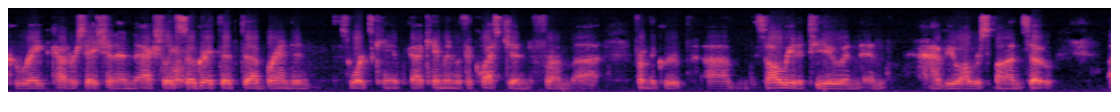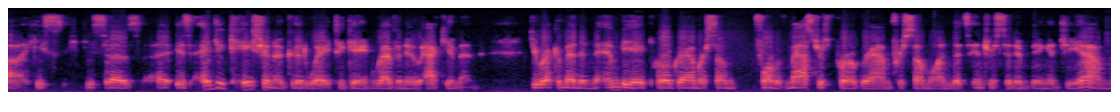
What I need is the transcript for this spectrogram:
great conversation, and actually so great that uh, Brandon Swartz came uh, came in with a question from uh, from the group. Um, so I'll read it to you and, and have you all respond. So uh, he, he says, uh, Is education a good way to gain revenue acumen? Do you recommend an MBA program or some form of master's program for someone that's interested in being a GM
